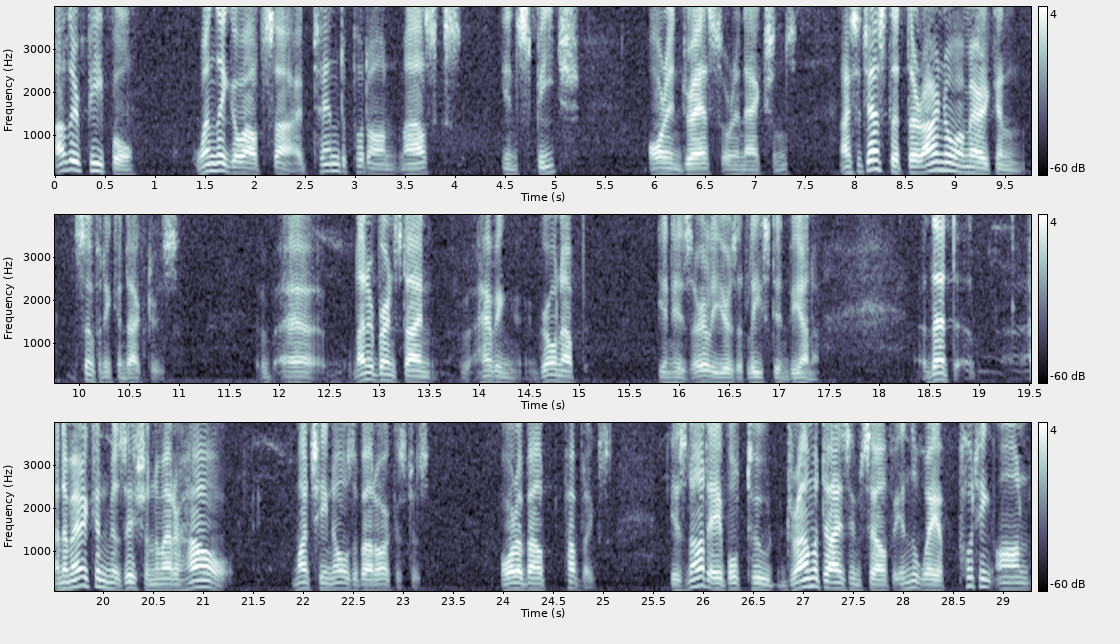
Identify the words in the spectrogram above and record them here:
Other people, when they go outside, tend to put on masks in speech or in dress or in actions. I suggest that there are no American symphony conductors. Uh, Leonard Bernstein, having grown up in his early years, at least in Vienna, that an American musician, no matter how much he knows about orchestras or about publics, is not able to dramatize himself in the way of putting on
